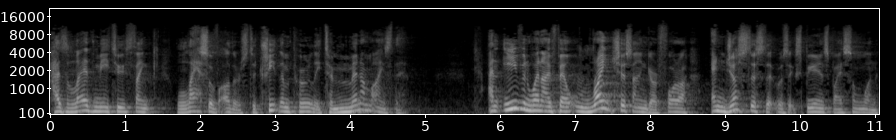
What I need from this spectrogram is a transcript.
has led me to think less of others, to treat them poorly, to minimize them. And even when I felt righteous anger for an injustice that was experienced by someone,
